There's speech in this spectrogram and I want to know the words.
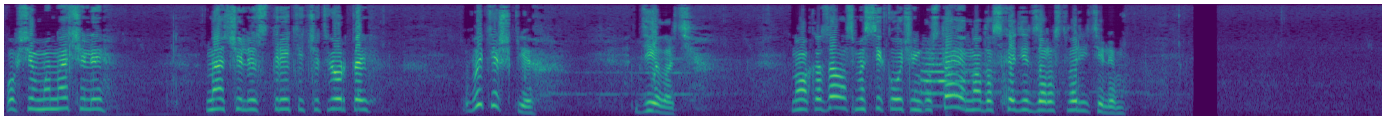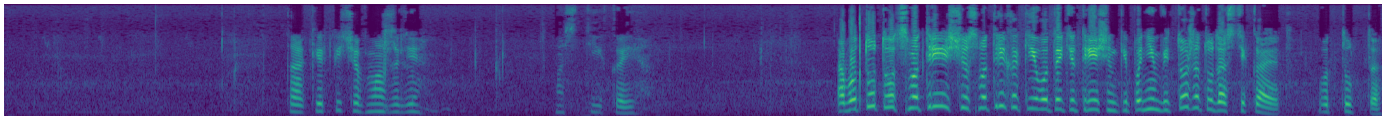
В общем, мы начали, начали с третьей, четвертой вытяжки делать. Но оказалось, мастика очень густая, надо сходить за растворителем. Так, кирпич обмазали мастикой. А вот тут вот смотри еще, смотри, какие вот эти трещинки, по ним ведь тоже туда стекает. Вот тут-то.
